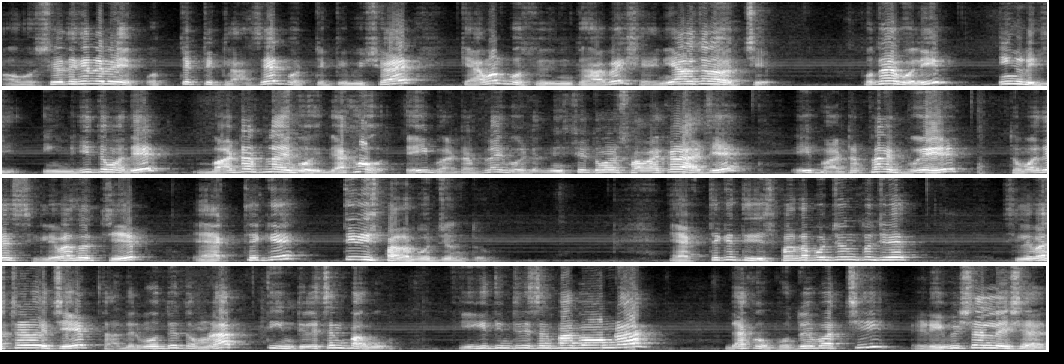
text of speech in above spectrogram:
অবশ্যই দেখে নেবে। প্রত্যেকটি ক্লাসের প্রত্যেকটি বিষয়ে কেমন প্রস্তুতি নিতে হবে সেই নিয়ে আলোচনা হচ্ছে। প্রথমে বলি, ইংরেজি। ইংরেজি তোমাদের বাটারফ্লাই বই। দেখো, এই বাটারফ্লাই বইটা নিশ্চয়ই তোমার সবাইকার আছে। এই বাটারফ্লাই বইয়ের তোমাদের সিলেবাস হচ্ছে এক থেকে তিরিশ পাতা পর্যন্ত। এক থেকে তিরিশ পাতা পর্যন্ত যে সিলেবাসটা রয়েছে, তাদের মধ্যে তোমরা তিনটে লেসন পাবো। কী কী তিনটে লেসন পাবো আমরা? দেখো, প্রথমে পাচ্ছি রিভিশন লেসন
